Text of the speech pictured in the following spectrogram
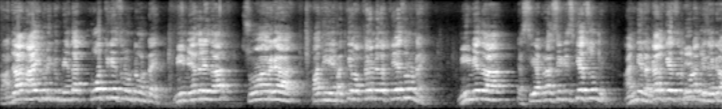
ప్రజానాయకుడికి మీద కోర్టు కేసులు ఉంటూ ఉంటాయి. మీ మీద లేదా? సుమారుగా పది ప్రతి ఒక్కరి మీద కేసులు ఉన్నాయి. మీ మీద ఎస్సీ అట్రాసిటీస్ కేసు ఉంది. అన్ని రకాల కేసులు కూడా మీ దగ్గర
